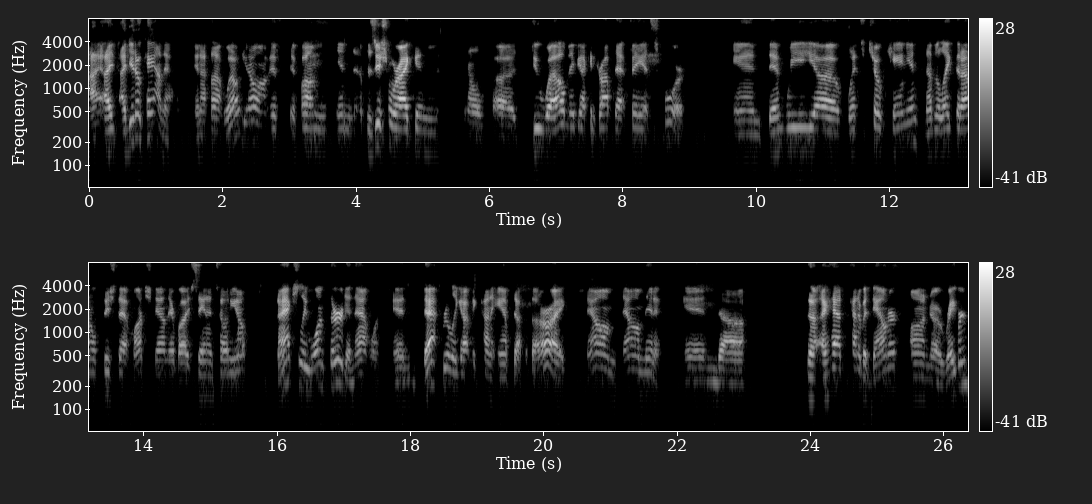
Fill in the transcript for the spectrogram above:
I, I, I did okay on that. And I thought, well, you know, if, if I'm in a position where I can, know, uh, do well, maybe I can drop that Fayette score. And then we uh, went to Choke Canyon, another lake that I don't fish that much down there by San Antonio. And I actually won third in that one, and that really got me kind of amped up. I thought, all right, now I'm now I'm in it. And uh, the, I had kind of a downer on uh, Rayburn.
